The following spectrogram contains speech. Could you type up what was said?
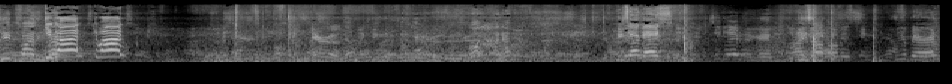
Keep fighting. keep going. Come on. Arrows. My kingdom from arrows. I know. Peace out, guys. Peace out, homies. See you, Baron.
